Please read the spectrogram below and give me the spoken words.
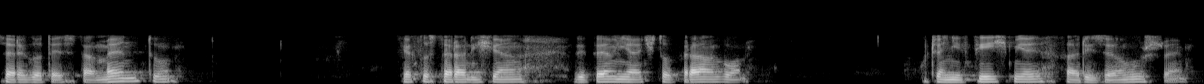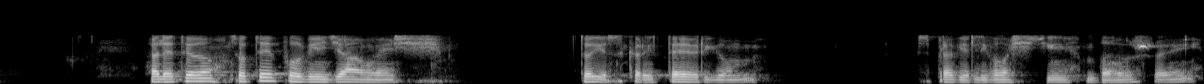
Starego Testamentu, jak to starali się wypełniać to prawo uczeni w piśmie, faryzeusze. Ale to, co Ty powiedziałeś, to jest kryterium sprawiedliwości Bożej.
